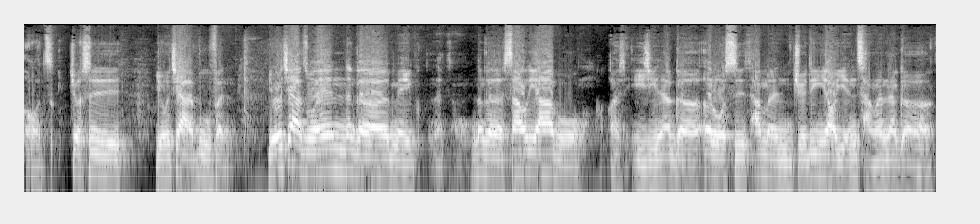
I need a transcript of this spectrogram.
哦，就是油价的部分。油价昨天那个美那个沙乌地阿拉伯啊，以及那个俄罗斯，他们决定要延长了那个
